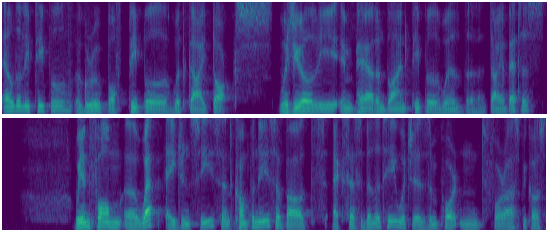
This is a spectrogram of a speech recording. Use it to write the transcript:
elderly people, a group of people with guide dogs, visually impaired and blind people with uh, diabetes. We inform uh, web agencies and companies about accessibility, which is important for us because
